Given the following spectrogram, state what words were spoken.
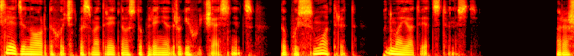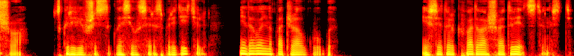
Если леди Норда хочет посмотреть на выступления других участниц, то пусть смотрит под мою ответственность». «Хорошо», скривившись, согласился распорядитель, недовольно поджал губы. «Если только под вашу ответственность».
